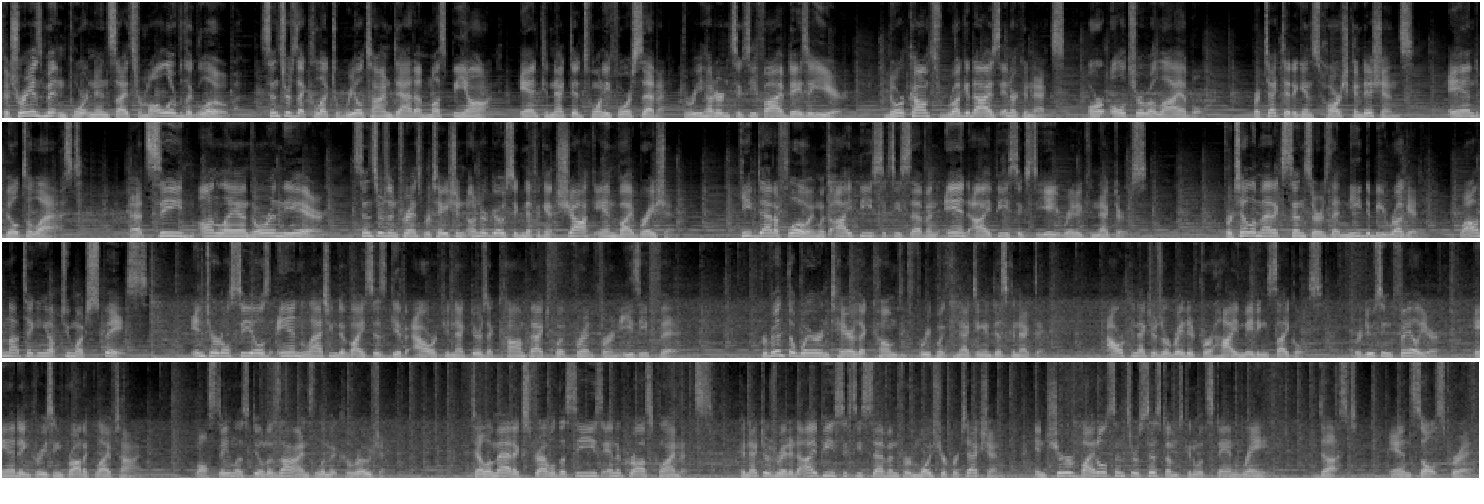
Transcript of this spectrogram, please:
To transmit important insights from all over the globe, sensors that collect real time data must be on and connected 24 7, 365 days a year. Norcomp's ruggedized interconnects are ultra reliable, protected against harsh conditions, and built to last. At sea, on land, or in the air, sensors in transportation undergo significant shock and vibration. Keep data flowing with IP67 and IP68 rated connectors. For telematics sensors that need to be rugged, while not taking up too much space, internal seals and latching devices give our connectors a compact footprint for an easy fit. Prevent the wear and tear that comes with frequent connecting and disconnecting. Our connectors are rated for high mating cycles, reducing failure and increasing product lifetime, while stainless steel designs limit corrosion. Telematics travel the seas and across climates. Connectors rated IP67 for moisture protection ensure vital sensor systems can withstand rain, dust, and salt spray.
